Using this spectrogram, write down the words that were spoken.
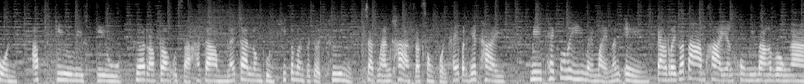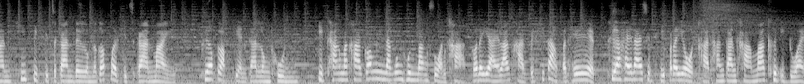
คน up skill re skill เพื่อรับรองอุตสาหกรรม และการลงทุนที่กำลังจะเกิดขึ้น จากนั้นค่ะจะส่งผลให้ประเทศไทย มีเทคโนโลยีใหม่ ๆ นั่นเอง อย่างไรก็ตามค่ะ ยังคงมีบางโรงงานที่ปิดกิจการเดิม แล้วก็เปิดกิจการใหม่ เพื่อปรับเปลี่ยนการลงทุน อีกทั้งนะคะ ก็มีนักลงทุนบางส่วนค่ะ ก็ได้ย้ายรากฐานไปที่ต่างประเทศ เพื่อให้ได้สิทธิประโยชน์ค่ะทางการค้ามากขึ้นอีกด้วย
